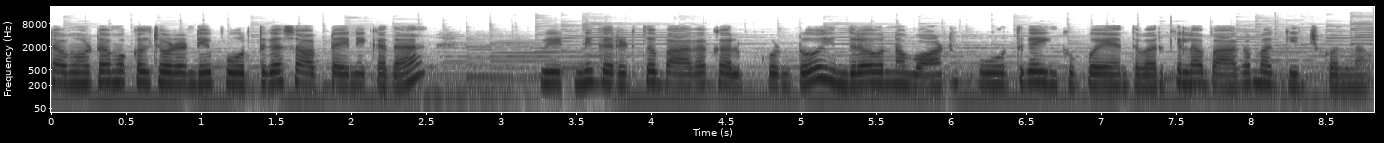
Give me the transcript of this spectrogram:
టమోటా ముక్కలు చూడండి పూర్తిగా సాఫ్ట్ అయినాయి కదా. వీటిని గరిటతో బాగా కలుపుకుంటూ ఇందులో ఉన్న వాటర్ పూర్తిగా ఇంకిపోయేంత వరకు ఇలా బాగా మగ్గించుకుందాం.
